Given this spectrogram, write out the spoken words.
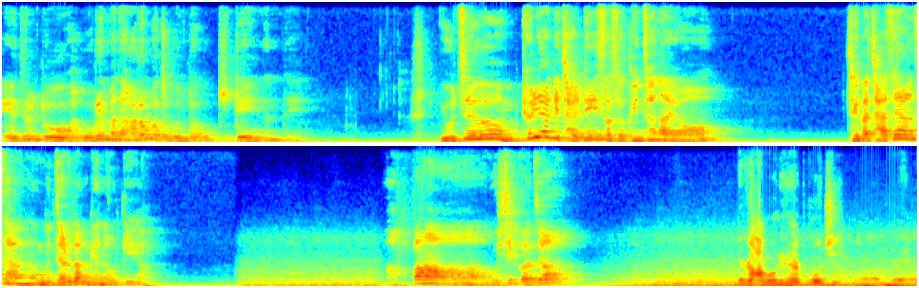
애들도 오랜만에 할아버지 본다고 기대했는데. 요즘 편리하게 잘 돼 있어서 괜찮아요. 제가 자세한 사항은 문자로 남겨놓을게요. 아빠, 오실 거죠? 내가 한번 해보지. 그래,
